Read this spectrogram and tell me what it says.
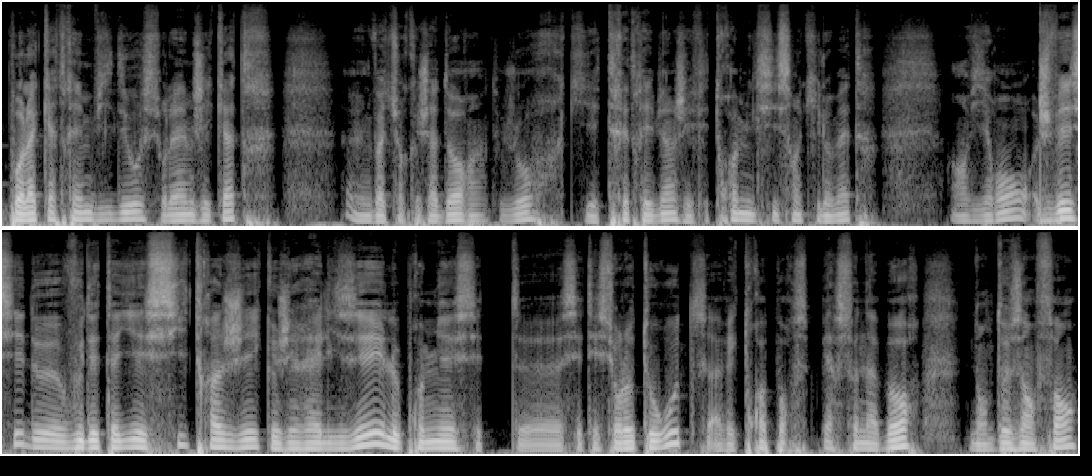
pour la quatrième vidéo sur la MG4, une voiture que j'adore hein, toujours, qui est très très bien. J'ai fait 3600 km environ. Je vais essayer de vous détailler six trajets que j'ai réalisés. Le premier, euh, c'était sur l'autoroute avec trois personnes à bord, dont deux enfants.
